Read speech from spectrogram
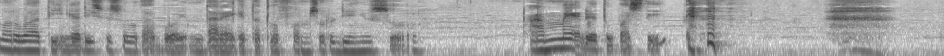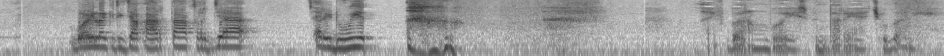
Marwati nggak disusul kak boy. Ntar ya kita telepon suruh dia nyusul. Rame deh tuh pasti. Boy lagi di Jakarta kerja Cari duit. Live bareng boy. Sebentar ya coba nih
